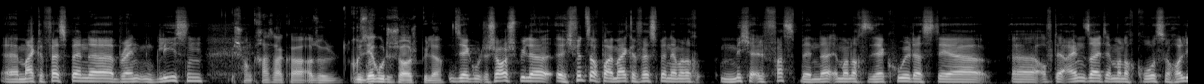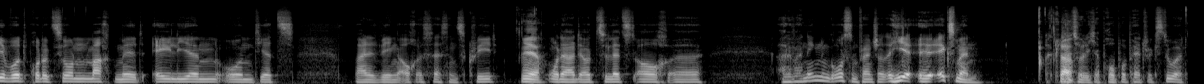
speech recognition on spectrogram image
äh, Michael Fassbender, Brandon Gleason, schon krasser, Ka- also sehr gute Schauspieler. sehr gute Schauspieler. Ich finde es auch bei Michael Fassbender immer noch, Michael Fassbender immer noch sehr cool, dass der äh, auf der einen Seite immer noch große Hollywood-Produktionen macht mit Alien und jetzt meinetwegen auch Assassin's Creed. Ja. Oder der zuletzt auch, äh, da war in irgendeinem großen Franchise. Hier, äh, X-Men. Klar. Natürlich, apropos Patrick Stewart.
